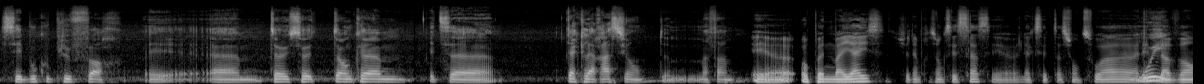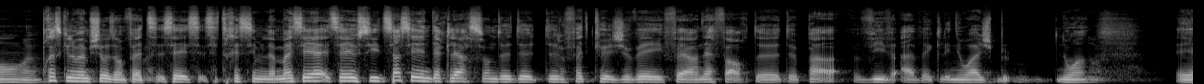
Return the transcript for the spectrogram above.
c'est beaucoup plus fort. Et, euh, donc, euh, c'est une déclaration de ma femme. Et Open My Eyes, j'ai l'impression que c'est ça, c'est l'acceptation de soi, aller de l'avant. Presque la même chose en fait. C'est très similaire. Mais c'est aussi, ça c'est une déclaration de, de, de, le fait que je vais faire un effort de ne pas vivre avec les nuages noirs. Et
